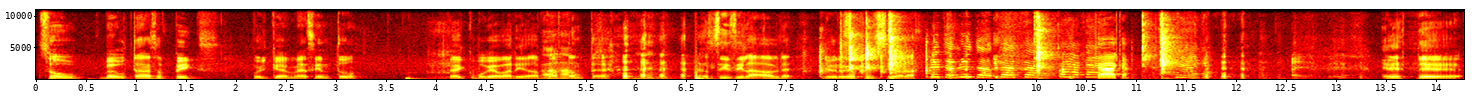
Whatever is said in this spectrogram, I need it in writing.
So, me gustan esos picks porque me siento hay como que variedad Ajá. bastante. sí, si la abre, yo creo que funciona. Caca. Este,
